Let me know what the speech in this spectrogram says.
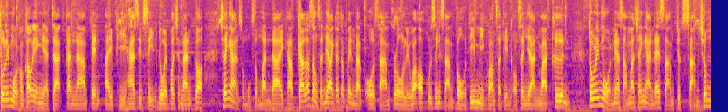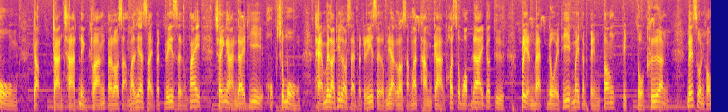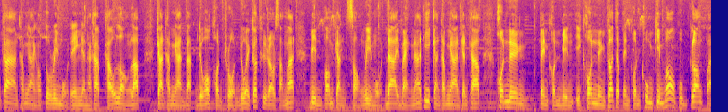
ตัวรีโมทของเขาเองเนี่ยจะกันน้ำเป็น IP54 ด้วย เพราะฉะนั้นก็ใช้งานสมบุกสมบันได้ครับ การรับส่งสัญญาณก็จะเป็นแบบ O3 Pro หรือว่า Oculus 3 Pro ที่มีความเสถียรของสัญญาณมากขึ้น ตัวรีโมทเนี่ยสามารถใช้งานได้ 3.3 ชั่วโมงกับการชาร์จ 1 ครั้ง แต่เราสามารถที่จะใส่แบตเตอรี่เสริมให้ใช้งานได้ที่ 6 ชั่วโมง แถมเวลาที่เราใส่แบตเตอรี่เสริมเนี่ยเราสามารถทำการ hot swap ได้ก็คือเปลี่ยนแบตโดยที่ไม่จำเป็นต้องปิดตัวเครื่อง ในส่วนของการทำงานของตัวรีโมทเองเนี่ยนะครับเขารองรับการทำงานแบบ dual control ด้วยก็คือเราสามารถบินพร้อมกัน 2 รีโมทได้แบ่งหน้าที่การทำงานกันครับ คนหนึ่ง เป็นคนบิน อีกคนหนึ่งก็จะเป็นคนคุมกิมบอลคุมกล้องไป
